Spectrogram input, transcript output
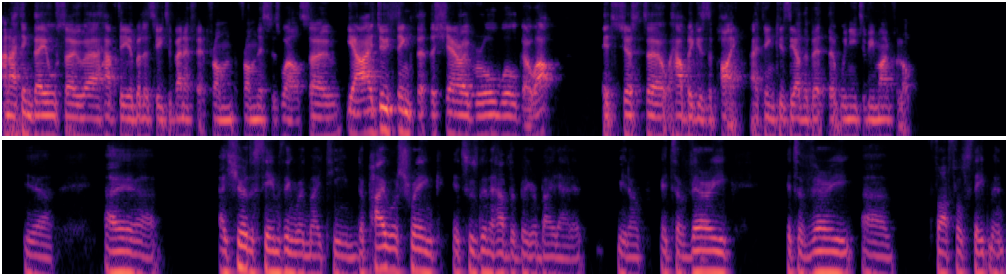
and I think they also uh, have the ability to benefit from from this as well. So yeah, I do think that the share overall will go up. It's just uh, how big is the pie, I think is the other bit that we need to be mindful of. Yeah, I, uh, I share the same thing with my team. The pie will shrink. It's who's going to have the bigger bite at it. You know, it's a very, it's a very uh, thoughtful statement.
